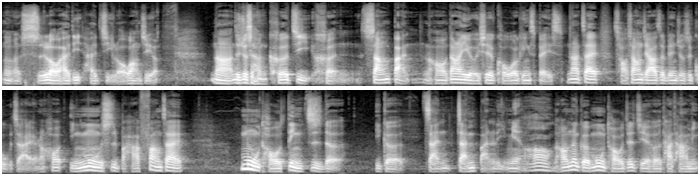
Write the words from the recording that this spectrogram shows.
那个十楼还第还几楼忘记了，那那就是很科技很商办，然后当然也有一些 Co-working Space。那在草商家这边就是古宅，然后荧幕是把它放在木头定制的一个展展板里面，哦，然后那个木头就结合榻榻米，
